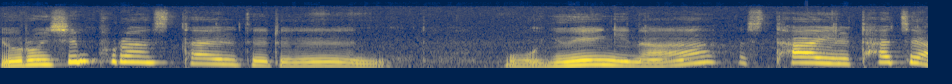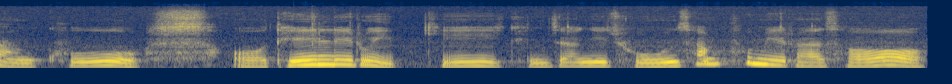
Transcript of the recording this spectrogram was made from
이런 심플한 스타일들은 뭐 유행이나 스타일 타지 않고 어, 데일리로 입기 굉장히 좋은 상품이라서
